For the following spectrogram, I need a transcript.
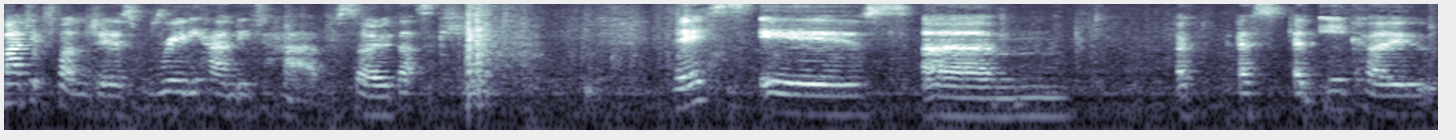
magic sponges really handy to have so that's a key this is um, a, a, an eco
